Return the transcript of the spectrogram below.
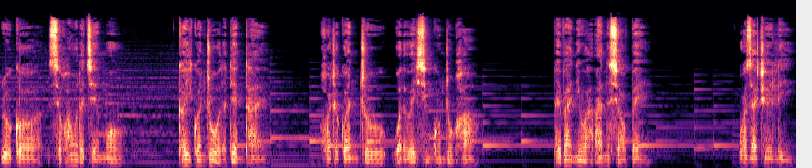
如果喜欢我的节目，可以关注我的电台，或者关注我的微信公众号，陪伴你晚安的小北。我在这里，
